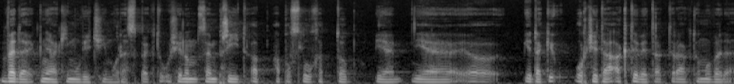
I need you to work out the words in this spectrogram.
vede k nějakému většímu respektu. Už jenom sem přijít a, a poslouchat to je, je, je taky určitá aktivita, která k tomu vede.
